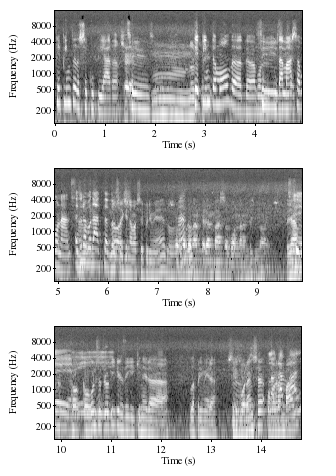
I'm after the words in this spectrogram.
té pinta de ser copiada. Sí. Sí, sí. Mm, no Té sé, pinta molt de, de, bon, Sí, de sí, massa bonança. És una bonanza No dos. sé quina va ser primer. Doncs. Els donants eren massa bons nois. Ja, Sí. que, que algú ens truqui i que ens digui quina era la primera. Si és Bonança o La la Gran Gran Vall,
